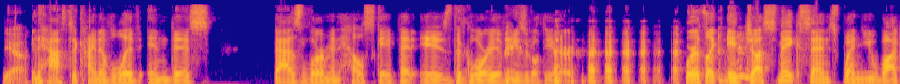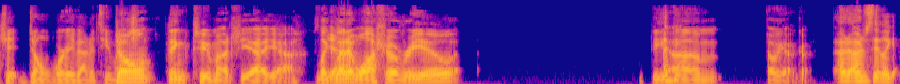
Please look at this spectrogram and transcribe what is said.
yeah. It has to kind of live in this Baz Luhrmann hellscape that is the glory of musical theater, where it's like it just makes sense when you watch it. Don't worry about it too much. Don't think too much. Yeah, yeah. Like Yeah. let it wash over you. The I mean- um oh yeah, go. I, I would just say like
